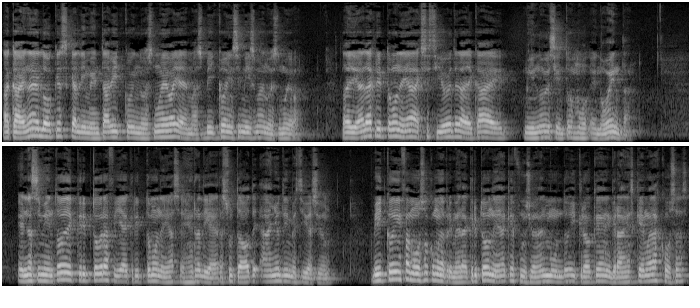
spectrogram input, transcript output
La cadena de bloques que alimenta Bitcoin no es nueva y además Bitcoin en sí misma no es nueva. La idea de la criptomoneda ha existido desde la década de 1990 el nacimiento de criptografía de criptomonedas es en realidad el resultado de años de investigación. Bitcoin es famoso como la primera criptomoneda que funciona en el mundo y creo que en el gran esquema de las cosas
